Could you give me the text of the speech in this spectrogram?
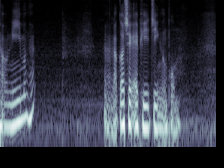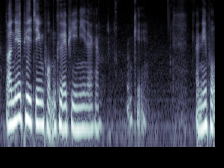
ถวๆนี้มั้งฮะแล้วก็เช็ค IP จริงของผม ตอนนี้ IP จริงผมคือ IP นี้นะครับ โอเค อันนี้ผม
